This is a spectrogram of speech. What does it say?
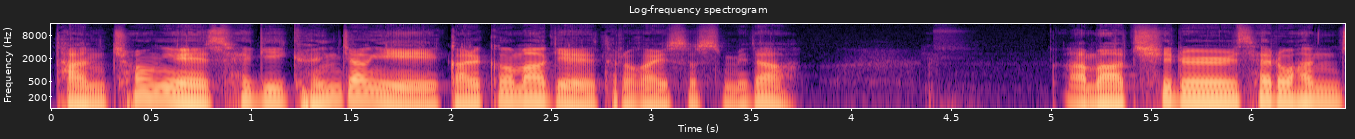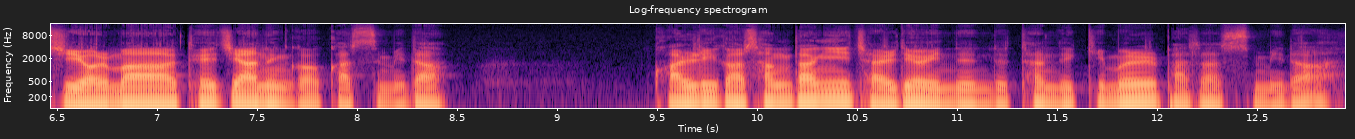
단청의 색이 굉장히 깔끔하게 들어가 있었습니다. 아마 칠을 새로 한 지 얼마 되지 않은 것 같습니다. 관리가 상당히 잘 되어 있는 듯한 느낌을 받았습니다.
